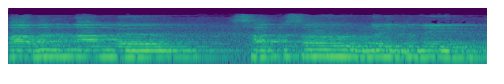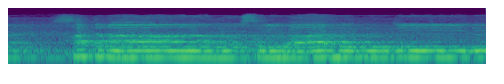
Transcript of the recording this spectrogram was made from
ਪਾਵਨ ਅੰਗ 799 ਸਤਨਾਮ ਸ੍ਰੀ ਵਾਹਿਗੁਰੂ ਜੀ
